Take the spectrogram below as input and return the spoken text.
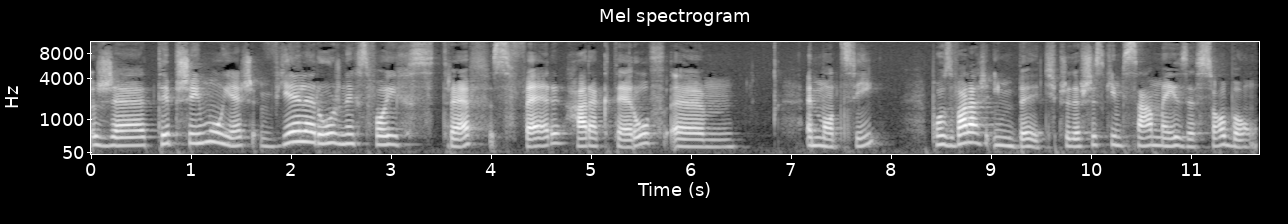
że ty przyjmujesz wiele różnych swoich stref, sfer, charakterów, em, emocji, pozwalasz im być przede wszystkim samej ze sobą.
